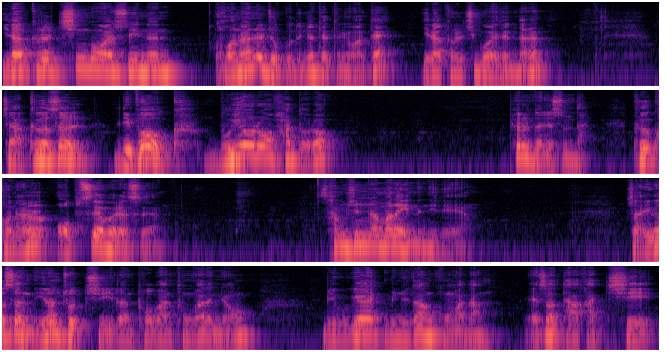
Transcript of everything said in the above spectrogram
이라크를 침공할 수 있는 권한을 줬거든요. 대통령한테 이라크를 침공해야 된다는 자 그것을 revoke 무효로 하도록 표를 던졌습니다. 그 권한을 없애버렸어요. 30년 만에 있는 일이에요. 자, 이것은 이런 조치, 이런 법안 통과는요, 미국의 민주당, 공화당에서 다 같이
